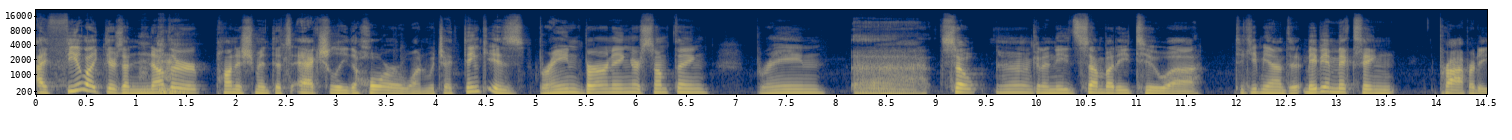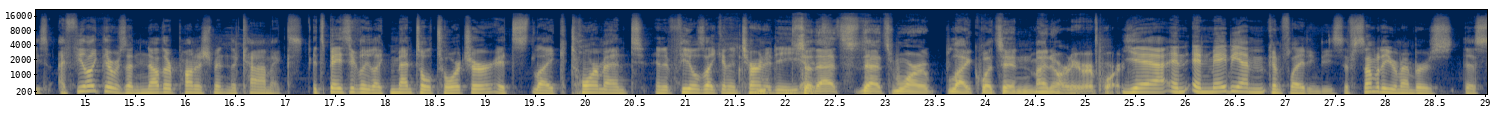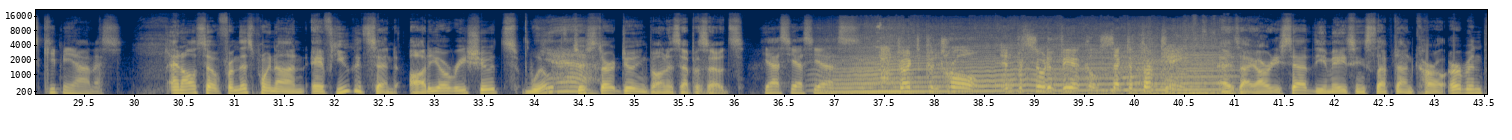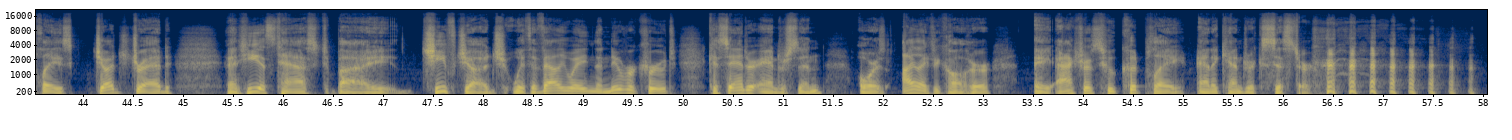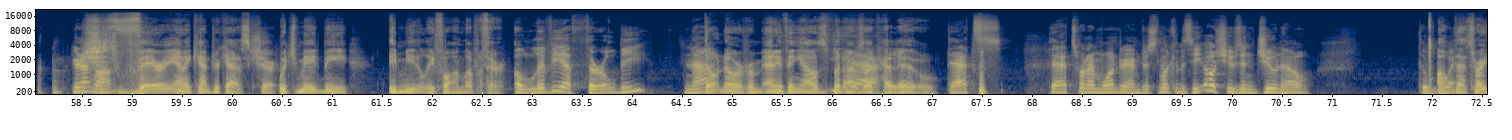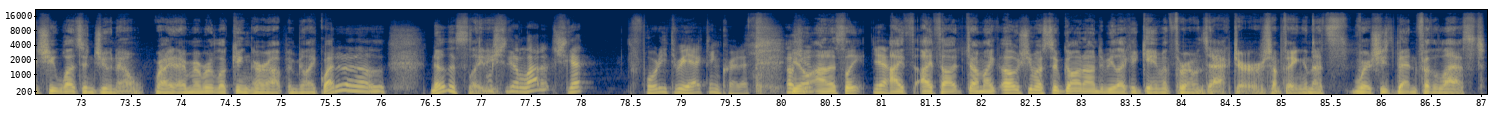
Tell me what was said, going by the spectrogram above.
I feel like there's another punishment that's actually the horror one, which I think is brain burning or something. Brain. Uh, so I'm gonna need somebody to uh, to keep me on. To, maybe I'm mixing properties. I feel like there was another punishment in the comics. It's basically like mental torture. It's like torment, and it feels like an eternity. So that's that's more like what's in Minority Report. yeah, and and maybe I'm conflating these. If somebody remembers this, keep me honest. And also from this point on, if you could send audio reshoots, we'll Yeah. just start doing bonus episodes. Yes, yes, yes. Direct control. In pursuit of vehicles. Sector 13. As I already said, the amazing slept on Karl Urban plays Judge Dredd, and he is tasked by Chief Judge with evaluating the new recruit, Cassandra Anderson, or as I like to call her, a actress who could play Anna Kendrick's sister. You're not wrong. Very Anna Kendrick esque, Sure. which made me immediately fall in love with her. Olivia Thirlby. Not Don't know her from anything else, but I was like, hello. That's that's what I'm wondering. I'm just looking to see. Oh, she was in Juno. Oh, that's right. She was in Juno, right? I remember looking her up and being like, why did I know, know this oh, lady? she's got a lot of. She's got 43 acting credits. Oh, you she- know, honestly, Yeah. I th- I thought I'm like, oh, she must have gone on to be like a Game of Thrones actor or something, and that's where she's been for the last,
